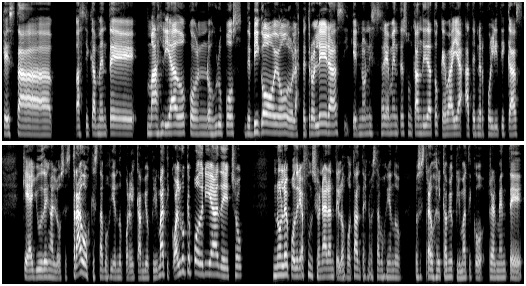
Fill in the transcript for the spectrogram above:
que está básicamente más liado con los grupos de Big Oil o las petroleras y que no necesariamente es un candidato que vaya a tener políticas que ayuden a los estragos que estamos viendo por el cambio climático. Algo que podría, de hecho, no le podría funcionar ante los votantes. No estamos viendo los estragos del cambio climático realmente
